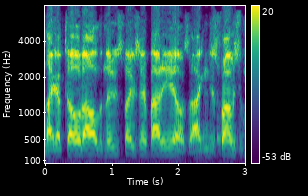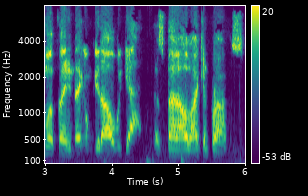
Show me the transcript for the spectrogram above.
Like I've told all the newspapers and everybody else, I can just promise you one thing: they're gonna get all we got. That's about all I can promise.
